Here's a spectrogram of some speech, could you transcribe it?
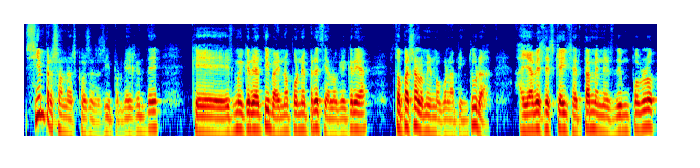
siempre son las cosas así porque hay gente que es muy creativa y no pone precio a lo que crea. Esto pasa lo mismo con la pintura hay a veces que hay certámenes de un pueblo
